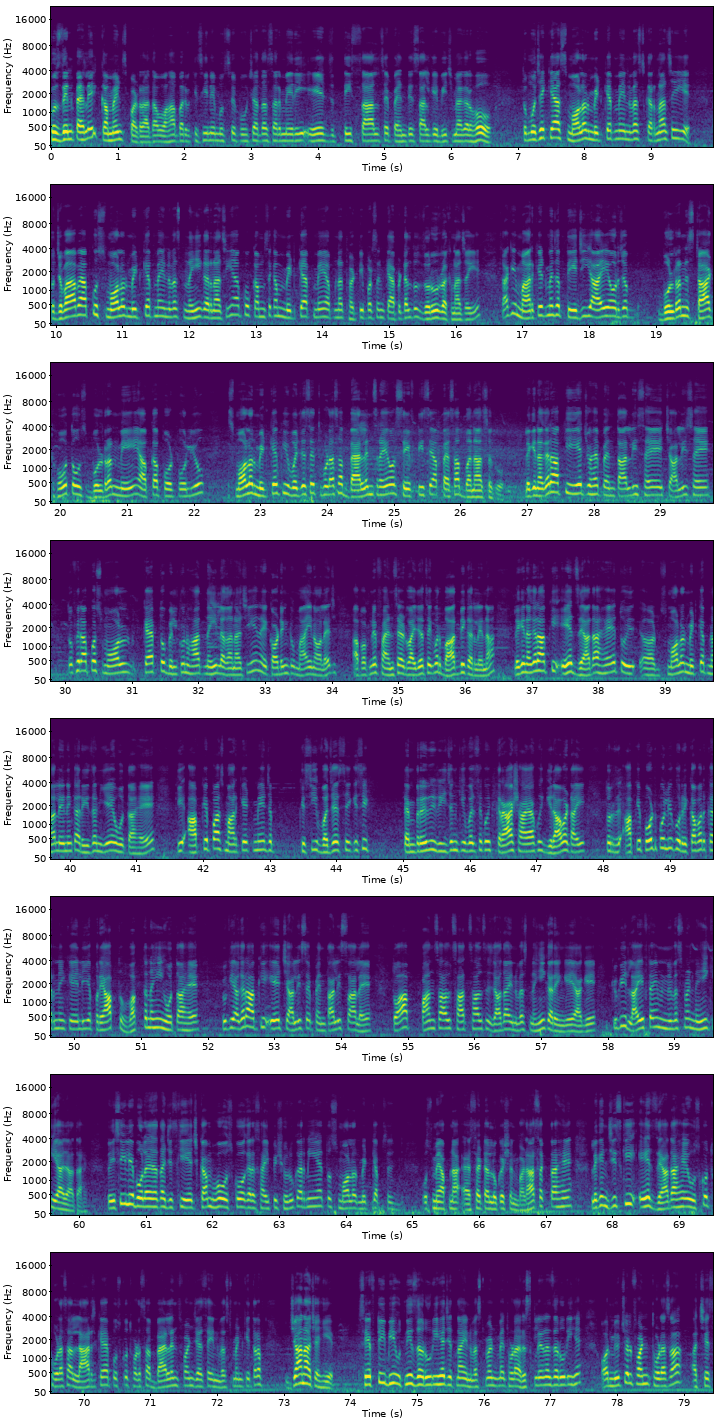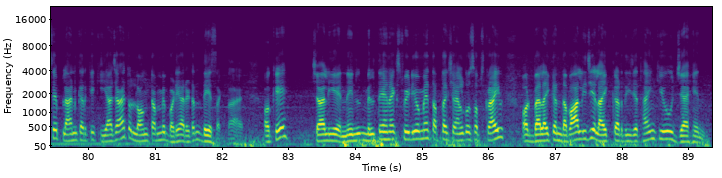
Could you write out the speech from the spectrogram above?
कुछ दिन पहले कमेंट्स पढ़ रहा था। वहाँ पर किसी ने मुझसे पूछा था, सर, मेरी एज 30 साल से 35 साल के बीच में अगर हो तो मुझे क्या स्मॉल और मिड कैप में इन्वेस्ट करना चाहिए? तो जवाब है, आपको स्मॉल और मिड कैप में इन्वेस्ट नहीं करना चाहिए। आपको कम से कम मिड कैप में अपना 30 परसेंट कैपिटल तो ज़रूर रखना चाहिए, ताकि मार्केट में जब तेज़ी आए और जब बुलरन स्टार्ट हो तो उस बुलरन में आपका पोर्टफोलियो स्मॉल और मिड कैप की वजह से थोड़ा सा बैलेंस रहे और सेफ्टी से आप पैसा बना सको। लेकिन अगर आपकी एज जो है पैंतालीस है, चालीस है तो फिर आपको स्मॉल कैप तो बिल्कुल हाथ नहीं लगाना चाहिए अकॉर्डिंग टू माई नॉलेज आप अपने फैंसी एडवाइजर से एक बार बात भी कर लेना। लेकिन अगर आपकी एज ज़्यादा है तो स्मॉल और मिड कैप ना लेने का रीज़न ये होता है कि आपके पास मार्केट में जब किसी वजह से, किसी टेम्परेरी रीजन की वजह से कोई क्रैश आया, कोई गिरावट आई तो आपके पोर्टफोलियो को रिकवर करने के लिए पर्याप्त वक्त नहीं होता है। क्योंकि अगर आपकी एज 40 से 45 साल है तो आप पाँच साल, सात साल से ज़्यादा इन्वेस्ट नहीं करेंगे आगे, क्योंकि लाइफ टाइम इन्वेस्टमेंट नहीं किया जाता है। तो इसीलिए बोला जाता है, जिसकी एज कम हो, उसको अगर एसआईपी शुरू करनी है तो स्मॉल और मिड कैप से उसमें अपना एसेट एलोकेशन बढ़ा सकता है। लेकिन जिसकी एज ज़्यादा है, उसको थोड़ा सा लार्ज कैप उसको थोड़ा सा बैलेंस फंड जैसे इन्वेस्टमेंट की तरफ़ जाना चाहिए। सेफ्टी भी उतनी ज़रूरी है जितना इन्वेस्टमेंट में थोड़ा रिस्क लेना ज़रूरी है और म्यूचुअल फंड थोड़ा सा अच्छे से प्लान करके किया जाए तो लॉन्ग टर्म में बढ़िया रिटर्न दे सकता है। ओके चलिए मिलते हैं नेक्स्ट वीडियो में। तब तक चैनल को सब्सक्राइब और बेलाइकन दबा लीजिए लाइक कर दीजिए। थैंक यू जय हिंद।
